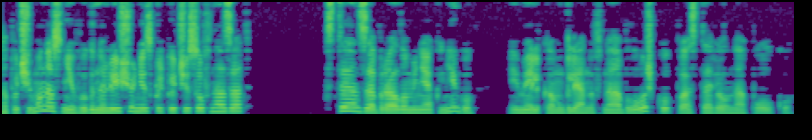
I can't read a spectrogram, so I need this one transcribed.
А почему нас не выгнали еще несколько часов назад?» Стэн забрал у меня книгу и, мельком глянув на обложку, поставил на полку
